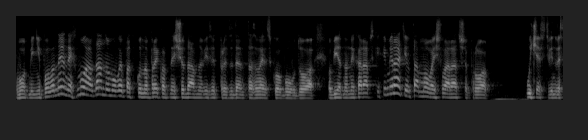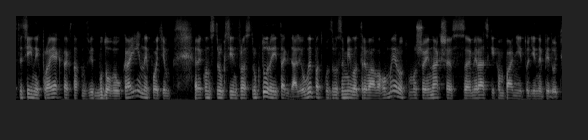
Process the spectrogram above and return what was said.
в обміні полонених. Ну а в даному випадку, наприклад, нещодавно візит президента Зеленського був до Об'єднаних Арабських Еміратів. Там мова йшла радше про. Участь в інвестиційних проєктах з відбудови України, потім реконструкції інфраструктури і так далі. У випадку зрозуміло тривалого миру, тому що інакше з еміратські компанії тоді не підуть.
